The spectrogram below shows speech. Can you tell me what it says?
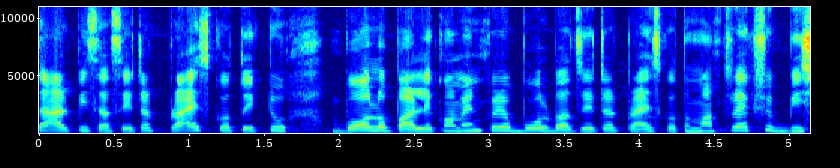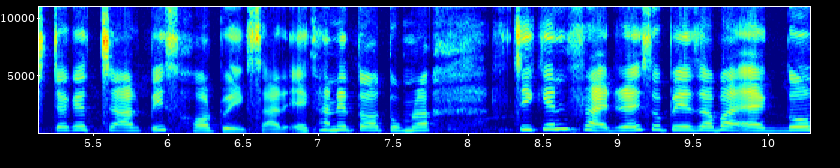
চার পিস আছে। এটার প্রাইস কত একটু বলো পারলে। কমেন্ট করে বলবা যে এটার প্রাইস কত। মাত্র একশো বিশ টাকায় চার পিস হট উইংস আর এখানে তো তোমরা চিকেন ফ্রাইড রাইসও পেয়ে যাবা। একদম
